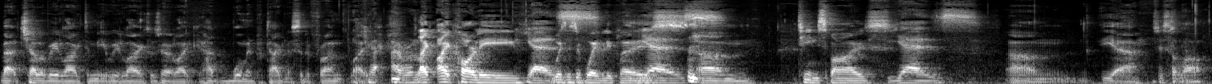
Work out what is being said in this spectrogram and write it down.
that Chella really liked and me really liked was very like had woman protagonists at the front, like Yeah, I like iCarly, Yes. Wizards of Waverly Place, Yes. um, Teen Spies, yes, um, yeah, just a lot,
